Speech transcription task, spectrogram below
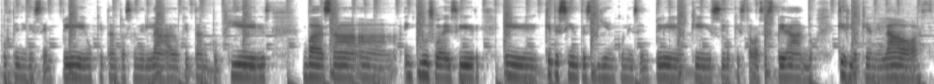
por tener ese empleo que tanto has anhelado, que tanto quieres. Vas a, incluso a decir eh, que te sientes bien con ese empleo, qué es lo que estabas esperando, qué es lo que anhelabas.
